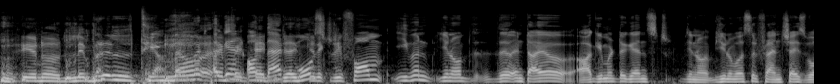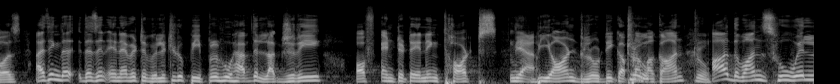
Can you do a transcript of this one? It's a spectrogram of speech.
you know liberal thing Yeah, now. but again, on that most reform, even you know the, the entire argument against you know universal franchise was, I think that there's an inevitability to people who have the luxury of entertaining thoughts Yeah. beyond roti kapra True, makan true. are the ones who will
